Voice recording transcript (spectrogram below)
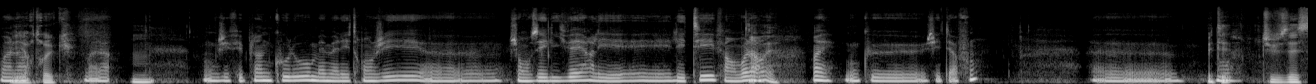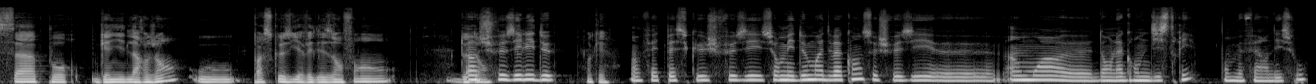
voilà. meilleur truc. Voilà. Mm. Donc j'ai fait plein de colos, même à l'étranger. Euh, J'en faisais l'hiver, l'été, enfin voilà. Ah ouais. Ouais, donc euh, j'étais à fond. Euh, Mais t'es- bon. tu faisais ça pour gagner de l'argent ou parce qu'il y avait des enfants dedans? Je faisais les deux. Ok. En fait, parce que je faisais, sur mes deux mois de vacances, je faisais un mois dans la grande distrie pour me faire des sous.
